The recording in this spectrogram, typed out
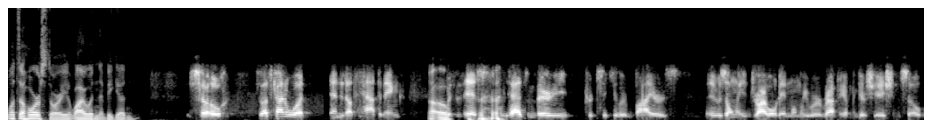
What's a horror story? Why wouldn't it be good? So, so that's kind of what ended up happening Uh-oh. with this. we had some very particular buyers. It was only drywalled in when we were wrapping up negotiations. So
